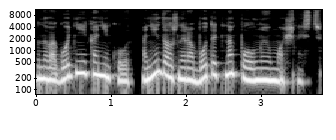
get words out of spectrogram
В новогодние каникулы они должны работать на полную мощность.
